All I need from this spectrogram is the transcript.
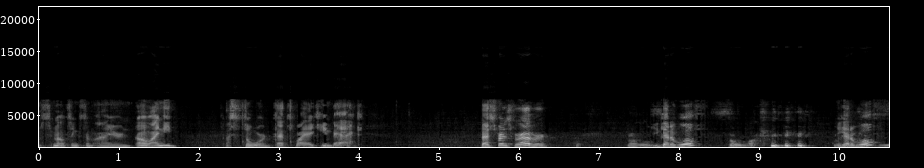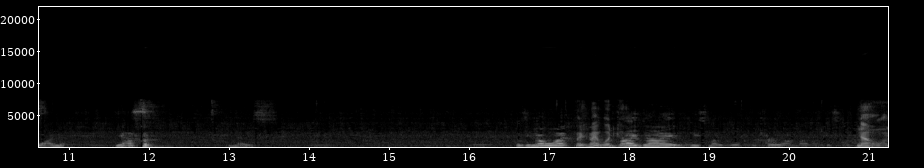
I'm smelting some iron. Oh, I need a sword. That's why I came back. Best friends forever. You got a wolf? so lucky. You got a wolf? One. Yes. Nice. Because you know what? Where's my wood If go? I die, at least my wolf will carry on my legacy. No.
